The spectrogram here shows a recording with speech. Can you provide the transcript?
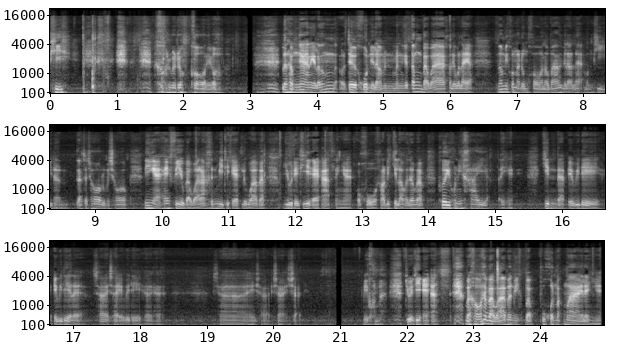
พี่ คนมาดมคอเลยเหรอเราทำงานเนี่ยเราต้องเจอคนอยู่แล้วมันมันก็ต้องแบบว่าเขาเรียกว่าอะไรอะต้องมีคนมาดมคอเราบ้างอยู่แล้วแหละบางทีนะเราจะชอบหรือไม่ชอบนี่ไงให้ฟีลแบบวลาเราขึ้น BTS หรือว่าแบบอยู่ในที่แออัดอะไรเงี้ยโอ้โหเขาได้กินเราก็จะแบบเฮ้ยคนนี้ใครอะอะไรเงี้ยกินแบบ everyday everyday เลยใช่ใช่ everyday ใช่ใช่ใช่ใช่ใช่ใช่มีคนมาอยู่ในที่แออัดหมายความว่าแบบว่ามันมีแบบผู้คนมากมายอะไรอย่างเงี้ย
